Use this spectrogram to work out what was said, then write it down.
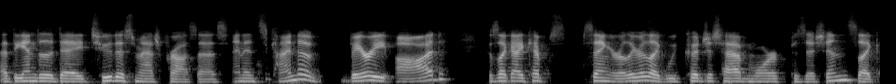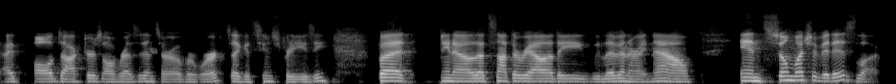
at the end of the day to this match process and it's kind of very odd because like i kept saying earlier, like we could just have more positions. Like I, all doctors, all residents are overworked. Like it seems pretty easy, but you know that's not the reality we live in right now. And so much of it is luck.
